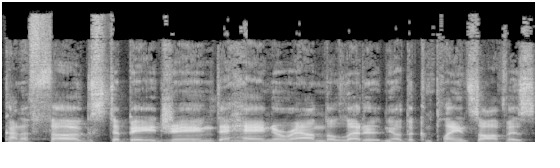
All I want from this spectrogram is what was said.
kind of thugs to Beijing to mm-hmm. hang around the letter, you know, the complaints office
